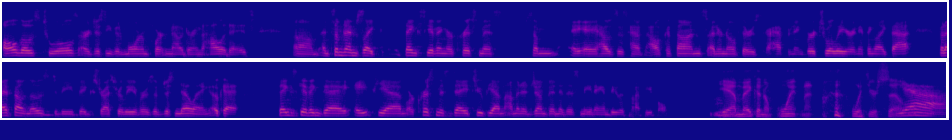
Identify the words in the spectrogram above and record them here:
all those tools are just even more important now during the holidays. Um, and sometimes, like Thanksgiving or Christmas, some AA houses have alkathons. I don't know if there's happening virtually or anything like that, but I found those to be big stress relievers of just knowing, okay, Thanksgiving Day, 8 p.m., or Christmas Day, 2 p.m., I'm going to jump into this meeting and be with my people. Yeah, make an appointment with yourself. Yeah.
